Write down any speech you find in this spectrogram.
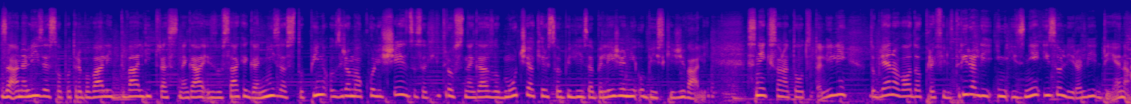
Za analize so potrebovali 2 litra snega iz vsakega niza stopinj oziroma okoli 60 litrov snega z območja, kjer so bili zabeleženi obiski živali. Sneg so na to odtalili, dobljeno vodo prefiltrirali in iz nje izolirali DNA.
